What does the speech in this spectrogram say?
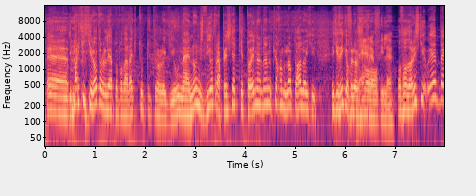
Ε, Υπάρχει χειρότερο λέει από το ποδαράκι του πληκτρολογίου να ενώνεις δύο τραπέζια και το ένα να είναι πιο χαμηλό από το άλλο. Έχει, έχει δίκιο ο φίλος Ναι, ρε, φίλε. Ο Θοδωρής. Ε, ε,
